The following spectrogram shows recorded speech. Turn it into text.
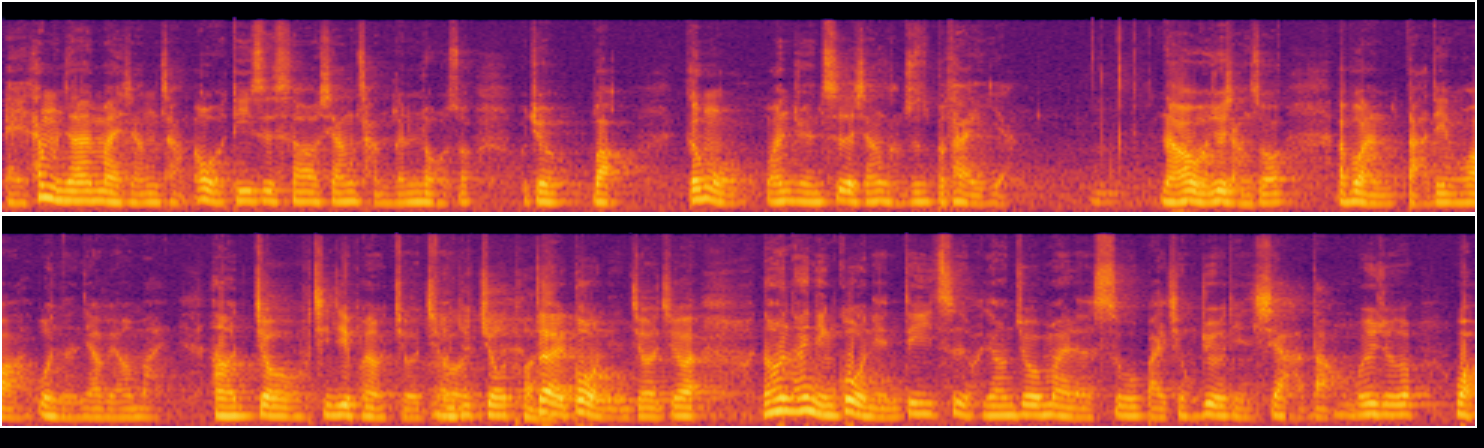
哎，他们家在卖香肠，而我第一次吃到香肠跟肉的时候，我就哇，跟我完全吃的香肠就是不太一样。然后我就想说，啊，不然打电话问人要不要买。然后就亲戚朋友揪揪，就揪团。对，过年揪揪。然后那一年过年第一次好像就卖了四五百斤，我就有点吓到。我就觉得哇，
